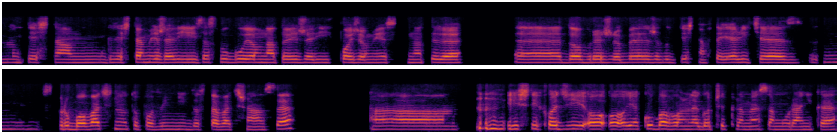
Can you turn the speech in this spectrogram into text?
no gdzieś tam, gdzieś tam, jeżeli zasługują na to, jeżeli ich poziom jest na tyle E, dobry, żeby, żeby gdzieś tam w tej elicie mm, spróbować, no to powinni dostawać szansę. A jeśli chodzi o, o Jakuba Wolnego czy Klemensa Murańkę,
